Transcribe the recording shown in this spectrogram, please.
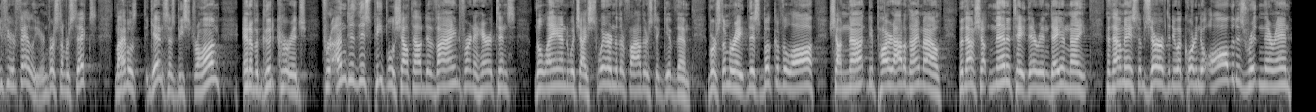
He feared failure. In verse number six, Bible again says, Be strong and of a good courage, for unto this people shalt thou divide for an inheritance the land which I swear unto their fathers to give them. Verse number eight, This book of the law shall not depart out of thy mouth, but thou shalt meditate therein day and night, that thou mayest observe to do according to all that is written therein,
